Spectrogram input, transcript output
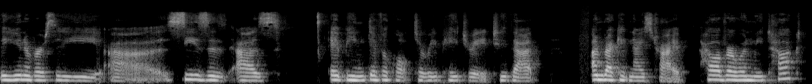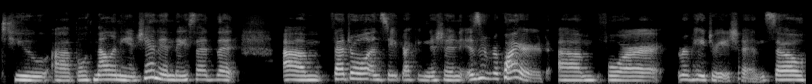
the university uh, sees as, it being difficult to repatriate to that unrecognized tribe. However, when we talked to uh, both Melanie and Shannon, they said that um, federal and state recognition isn't required um, for repatriation. So,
